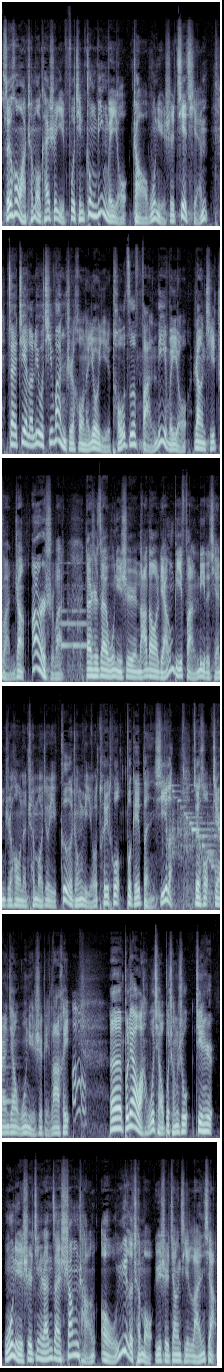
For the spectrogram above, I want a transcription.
随后啊，陈某开始以父亲重病为由找吴女士借钱，在借了六七万之后呢，又以投资返利为由让其转账二十万。但是在吴女士拿到两笔返利的钱之后呢，陈某就以各种理由推脱不给本息了，最后竟然将吴女士给拉黑。呃，不料啊，无巧不成书。近日，吴女士竟然在商场偶遇了陈某，于是将其拦下，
